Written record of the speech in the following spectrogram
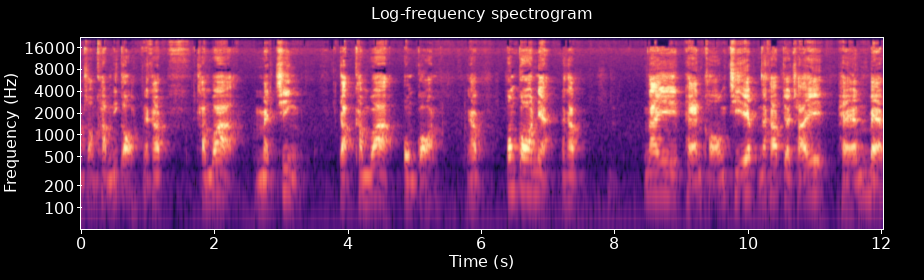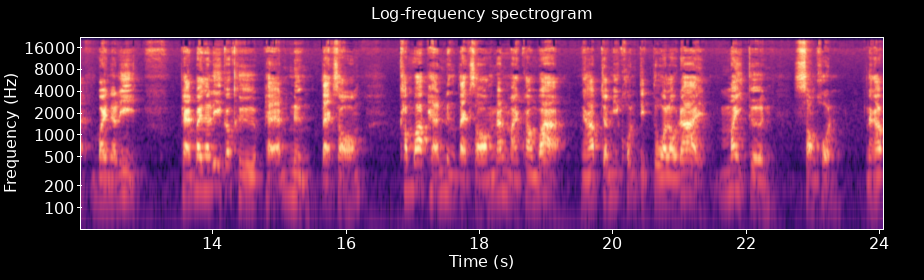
ำสองคำนี้ก่อนนะครับคำว่า matching กับคำว่าองค์กรนะครับองค์กรเนี่ยนะครับในแผนของ TF นะครับจะใช้แผนแบบ binary แผน binary ก็คือแผน 1 แตก 2คำว่าแผน 1 แตก 2 นั่นหมายความว่านะครับจะมีคนติดตัวเราได้ ไม่เกิน 2 คนนะครับ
